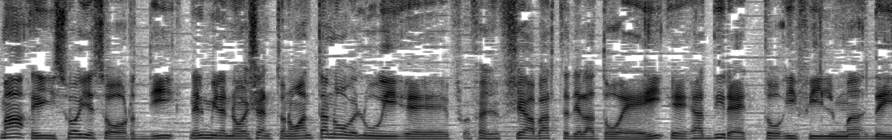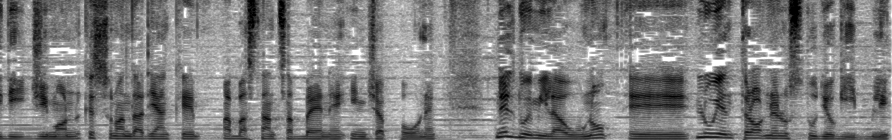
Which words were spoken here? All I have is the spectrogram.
ma i suoi esordi nel 1999 lui eh, faceva parte della Toei e ha diretto i film dei Digimon che sono andati anche abbastanza bene in Giappone. Nel 2001 eh, lui entrò nello studio Ghibli.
